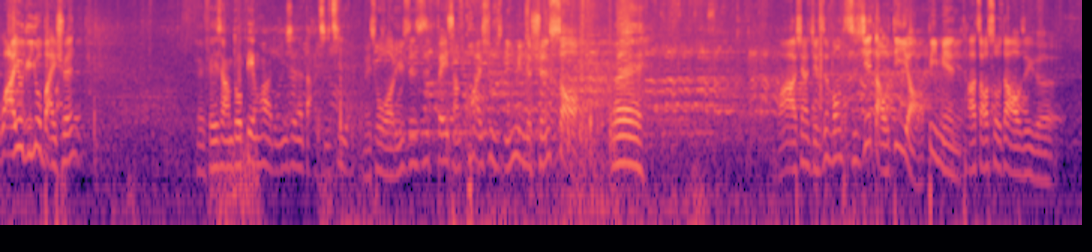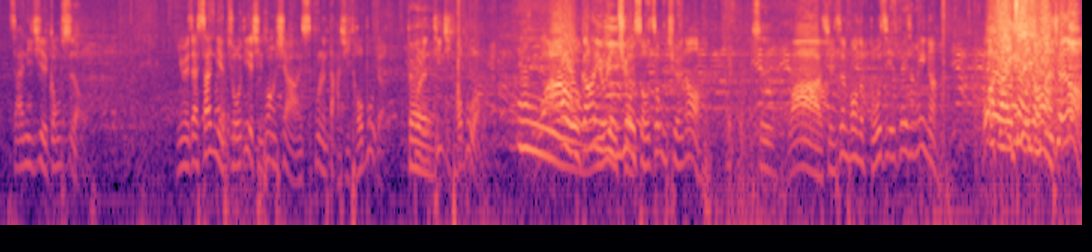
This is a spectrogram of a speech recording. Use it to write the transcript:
哇，又一个右摆拳，对，非常多变化，李医生的打击技。没错，哦，李医生是非常快速灵敏的选手。对。哇，像简胜峰直接倒地哦，避免他遭受到这个战力技的攻势哦。因为在三点着地的情况下，你是不能打击头部的，不能踢起头部哦。哇哦！刚刚有一右手重拳哦，是哇！简胜峰的脖子也非常硬啊！哇，再一个重拳哦！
